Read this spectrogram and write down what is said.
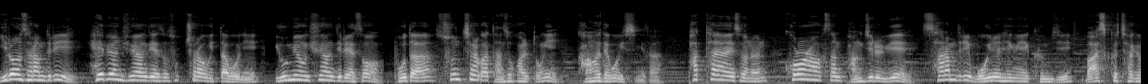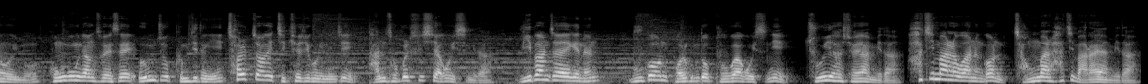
이런 사람들이 해변 휴양지에서 속출하고 있다 보니 유명 휴양지에서 보다 순찰과 단속 활동이 강화되고 있습니다. 파타야에서는 코로나 확산 방지를 위해 사람들이 모이는 행위의 금지, 마스크 착용 의무, 공공장소에서의 음주 금지 등이 철저하게 지켜지고 있는지 단속을 실시하고 있습니다. 위반자에게는 무거운 벌금도 부과하고 있으니 주의하셔야 합니다. 하지 말라고 하는 건 정말 하지 말아야 합니다.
